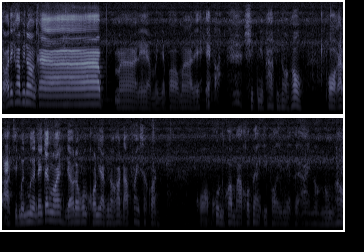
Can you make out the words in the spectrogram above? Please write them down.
สวัสดีครับพี่น้องครับ มาแล้วมันจะพ่อมาแล้วชิปนี้พาพี่น้องเข้าพอกันอาจจะมืนๆได้จังหน่อยเดี๋ยวเราขออนุญาตพี่น้องเข้าดับไฟซะก่อนขอบคุณความมาคบแพงอีพอยเมฆเลยอ้ายน้องนุ่งเข้า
